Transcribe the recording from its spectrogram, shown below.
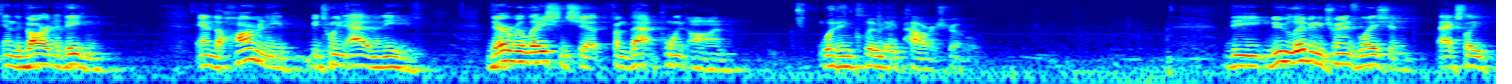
in the Garden of Eden and the harmony between Adam and Eve, their relationship from that point on would include a power struggle. The New Living Translation actually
